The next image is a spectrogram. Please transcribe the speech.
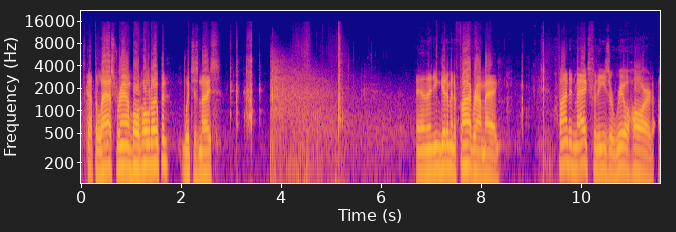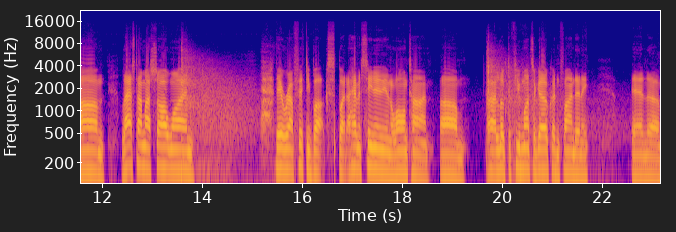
It's got the last round bolt hold open, which is nice. And then you can get them in a five round mag. Finding mags for these are real hard. Um, last time I saw one, they were around 50 bucks, but I haven't seen any in a long time. Um, I looked a few months ago, couldn't find any. And uh,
